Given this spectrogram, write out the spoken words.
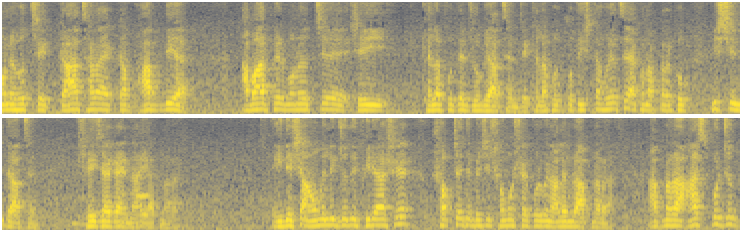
মনে হচ্ছে গা ছাড়া একটা ভাব দিয়া আবার ফের মনে হচ্ছে সেই খেলাফতের যুগে আছেন, যে খেলাফত প্রতিষ্ঠা হয়েছে, এখন আপনারা খুব নিশ্চিন্তে আছেন। সেই জায়গায় নাই আপনারা। এই দেশে আওয়ামী লীগ যদি ফিরে আসে, সবচাইতে বেশি সমস্যায় পড়বেন আলেমরা আপনারা। আপনারা আজ পর্যন্ত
